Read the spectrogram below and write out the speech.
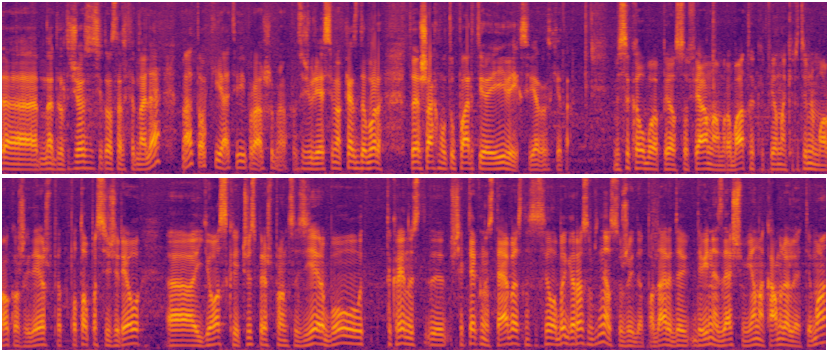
ar dėl trečiosios vietos ar finale, na, tokį atvejį prašome, pasižiūrėsime, kas dabar dabar toje šachmatų partijoje įveiks vienas kitą. Visi kalba apie Sofianą Amrabatą kaip vieną kritinių Maroko žaidėjų, bet po to pasižiūrėjau uh, jos skaičius prieš Prancūziją ir buvau tikrai nus, šiek tiek nustebęs, nes jisai labai geras rungtynės sužaidė, padarė 91 kamlio lėtymą,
